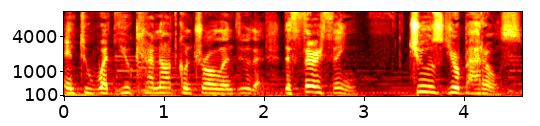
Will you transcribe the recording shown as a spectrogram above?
into what you cannot control and do that. The third thing, choose your battles.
